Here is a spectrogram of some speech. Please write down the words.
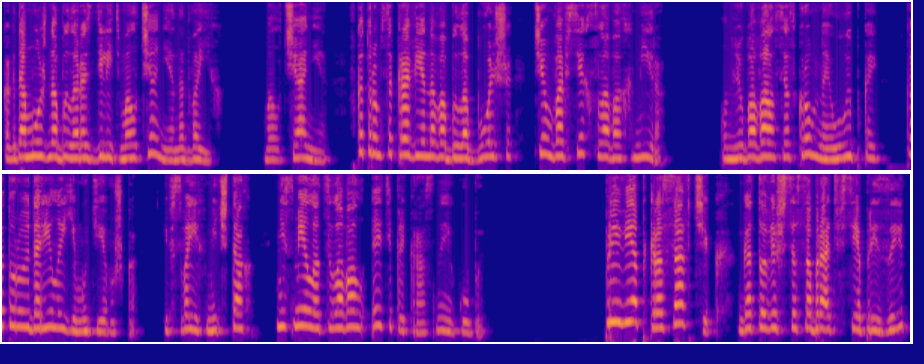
когда можно было разделить молчание на двоих? Молчание, в котором сокровенного было больше, чем во всех словах мира. Он любовался скромной улыбкой, которую дарила ему девушка, и в своих мечтах не смело целовал эти прекрасные губы. «Привет, красавчик! Готовишься собрать все призы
